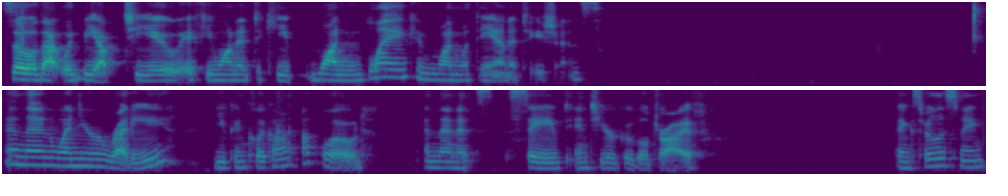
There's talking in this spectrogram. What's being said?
So that would be up to you if you wanted to keep one blank and one with the annotations. And then when you're ready, you can click on upload and then it's saved into your Google Drive. Thanks for listening.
